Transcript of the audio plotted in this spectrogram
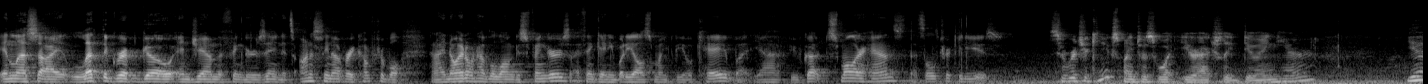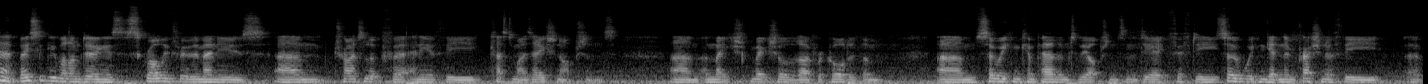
unless I let the grip go and jam the fingers in. It's honestly not very comfortable. And I know I don't have the longest fingers. I think anybody else might be okay, but yeah, if you've got smaller hands, that's a little tricky to use. So Richard, can you explain to us what you're actually doing here? Yeah, basically what I'm doing is scrolling through the menus, um, trying to look for any of the customization options, um, and make make sure that I've recorded them, um, so we can compare them to the options in the D850, so we can get an impression of the of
